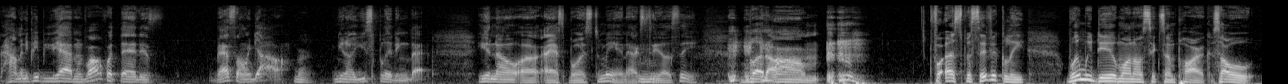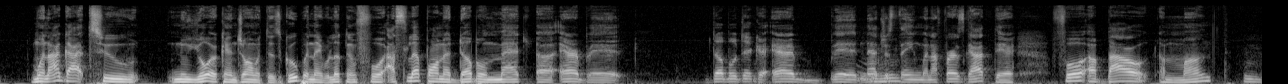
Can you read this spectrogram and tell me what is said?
How many people you have involved with that is that's on y'all. Right. You know, you splitting that. You know, uh, ask Boyz II Men and ask TLC. But um, for us specifically, when we did 106 & Park, so when I got to New York and joined with this group, and they were looking for, I slept on a double match uh, airbed, double decker airbed mattress mm-hmm. thing when I first got there for about a month. Mm.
